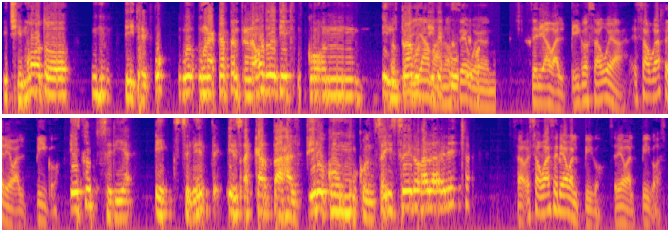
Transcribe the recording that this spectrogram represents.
Ichimoto, Tite, una carta entrenador de Tite con ilustrada por llama, Tite no sé, weón. Sería Valpico esa weá. Esa weá sería Valpico. Eso sería excelente. Esas cartas al tiro como con 6 ceros a la derecha. O sea, esa weá sería Valpico. Sería Valpicos.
